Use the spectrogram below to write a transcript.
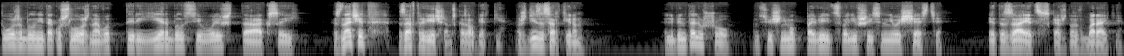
тоже было не так уж сложно, а вот терьер был всего лишь таксой. «Значит, завтра вечером», — сказал Бетки. «Жди за сортиром». Лебенталь ушел. Он все еще не мог поверить в свалившееся на него счастье. «Это заяц», — скажет он в бараке.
